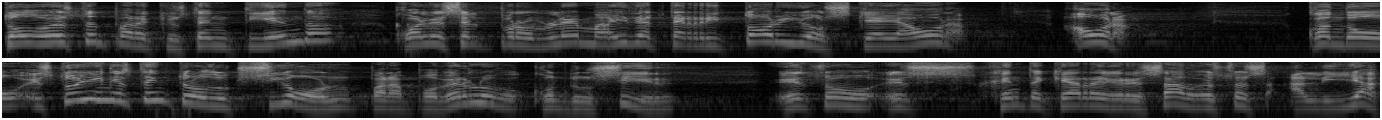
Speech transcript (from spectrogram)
Todo esto es para que usted entienda cuál es el problema ahí de territorios que hay ahora. Ahora, cuando estoy en esta introducción para poderlo conducir, eso es gente que ha regresado, esto es aliyah.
